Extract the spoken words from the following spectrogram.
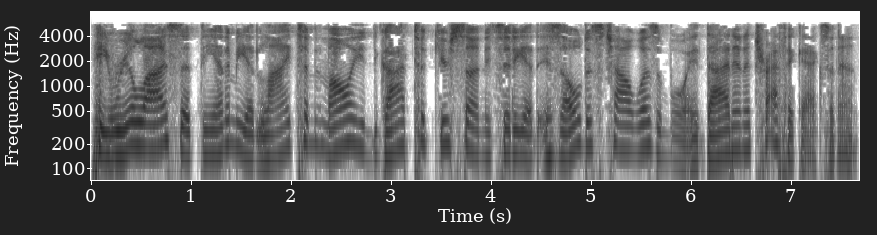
He realized that the enemy had lied to them all. God took your son. He said he had, his oldest child was a boy. He died in a traffic accident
